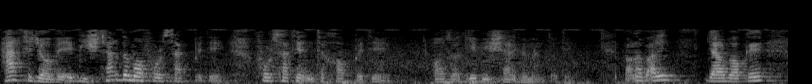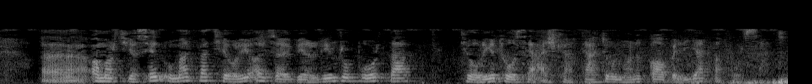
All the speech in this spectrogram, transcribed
هرچه جامعه بیشتر به ما فرصت بده فرصت انتخاب بده آزادی بیشتری به من داده. بنابراین در واقع آمارتیاسن اومد و تئوری آیزای برلین رو برد و تئوری توسعهش کرد تحت عنوان قابلیت و فرصت.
